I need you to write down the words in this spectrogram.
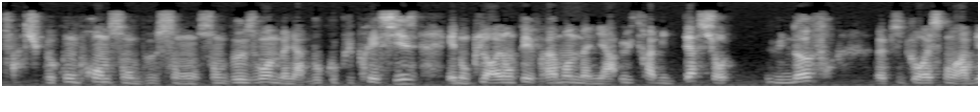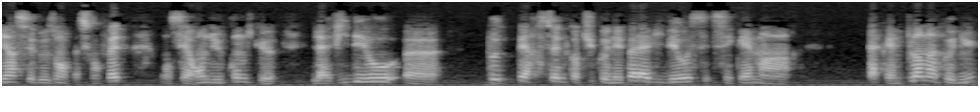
enfin, tu peux comprendre son, besoin de manière beaucoup plus précise et donc l'orienter vraiment de manière ultra militaire sur une offre euh, qui correspondra bien à ses besoins. Parce qu'en fait, on s'est rendu compte que la vidéo, euh, peu de personnes, quand tu connais pas la vidéo, c'est quand même un, t'as quand même plein d'inconnus,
